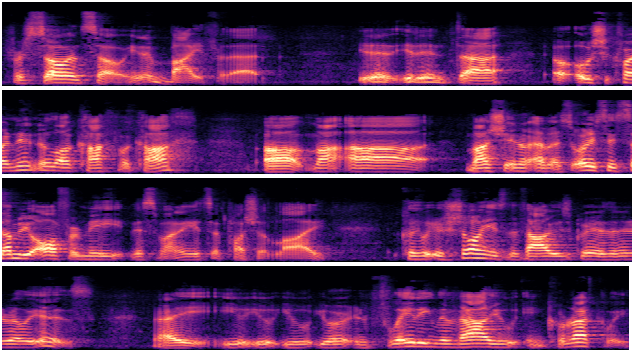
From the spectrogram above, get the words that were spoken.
for so and so. You didn't buy it for that. You didn't. You didn't. Uh, Oshikvar nitnu la kach v'kach. Uh, Masheno emes. Or you say somebody offered me this money. It's a pasha lie, because what you're showing is the value is greater than it really is. Right? You you you you're inflating the value incorrectly.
